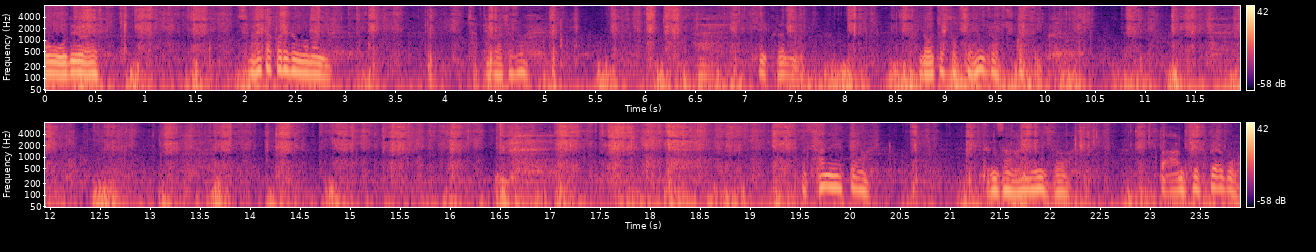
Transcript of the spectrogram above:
너무 오디오에 좀 헐떡거리는 것만 같아가지고 아, 좀 그렇네. 근데 어쩔 수 없어 힘들어 죽겠으니까. 산에 또 등산하면서 땀쭉 빼고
